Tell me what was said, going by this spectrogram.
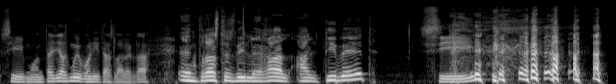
Sí, montañas muy bonitas, la verdad. Entraste de ilegal al Tíbet. Sí.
